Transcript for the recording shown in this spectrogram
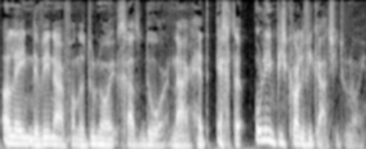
Alleen de winnaar van het toernooi gaat door naar het echte Olympisch kwalificatietoernooi.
